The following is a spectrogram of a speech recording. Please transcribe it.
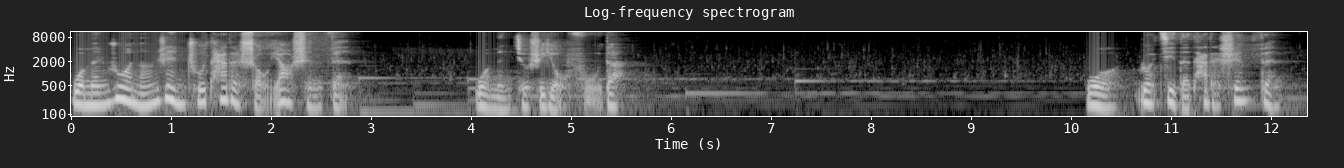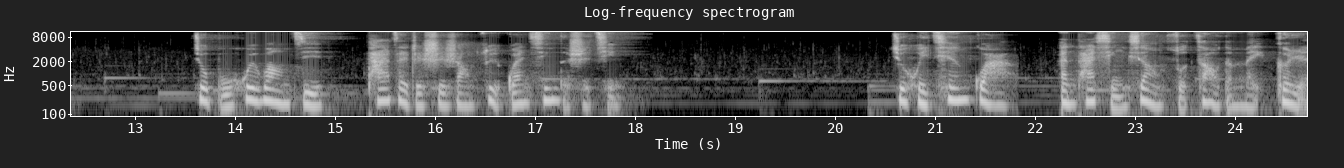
我们若能认出他的首要身份，我们就是有福的。我若记得他的身份，就不会忘记他在这世上最关心的事情，就会牵挂按他形象所造的每个人。”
